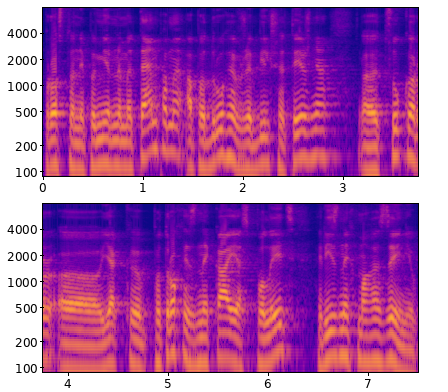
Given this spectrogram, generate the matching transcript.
просто непомірними темпами. А по-друге, вже більше тижня е, цукор е, як потрохи зникає з полиць різних магазинів.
